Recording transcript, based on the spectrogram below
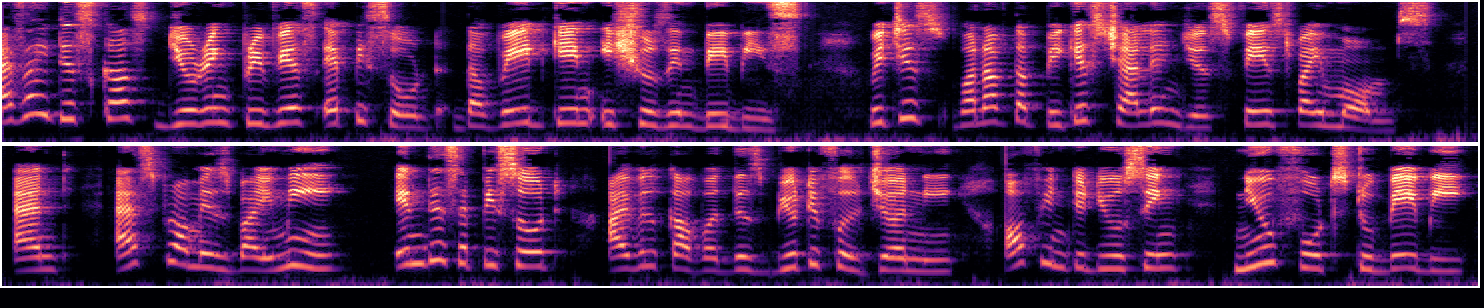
As I discussed during previous episode, the weight gain issues in babies, which is one of the biggest challenges faced by moms. And as promised by me, in this episode, I will cover this beautiful journey of introducing new foods to baby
